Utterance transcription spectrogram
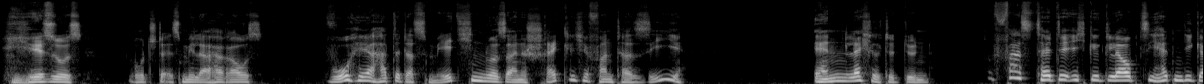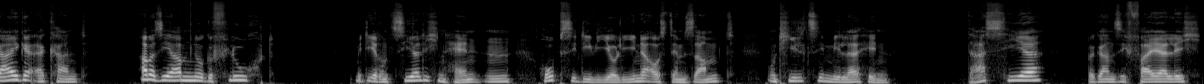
Jesus, rutschte es Miller heraus. Woher hatte das Mädchen nur seine schreckliche Fantasie? Anne lächelte dünn. Fast hätte ich geglaubt, Sie hätten die Geige erkannt. Aber Sie haben nur geflucht. Mit ihren zierlichen Händen hob sie die Violine aus dem Samt und hielt sie Miller hin. Das hier, begann sie feierlich,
